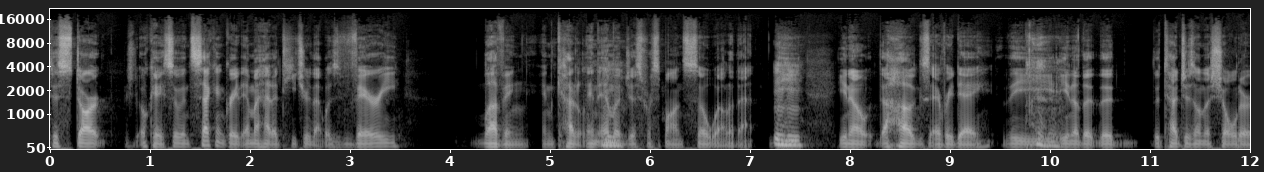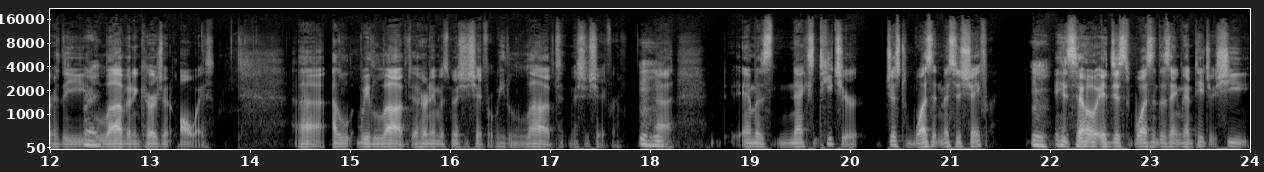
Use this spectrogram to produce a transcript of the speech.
to start. Okay, so in second grade, Emma had a teacher that was very loving and cuddly, and Emma Mhm. just responds so well to that. The, Mhm. You know, the hugs every day, the you know the the the touches on the shoulder, the Right. love and encouragement always. Uh, I, we loved. Her name was Mrs. Schaefer. We loved Mrs. Schaefer. Mhm. Uh, Emma's next teacher just wasn't Mrs. Schaefer. Mm. And so it just wasn't the same kind of teacher. She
